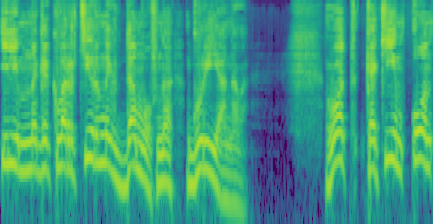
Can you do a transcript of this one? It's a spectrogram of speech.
или многоквартирных домов на Гурьянова. Вот каким он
